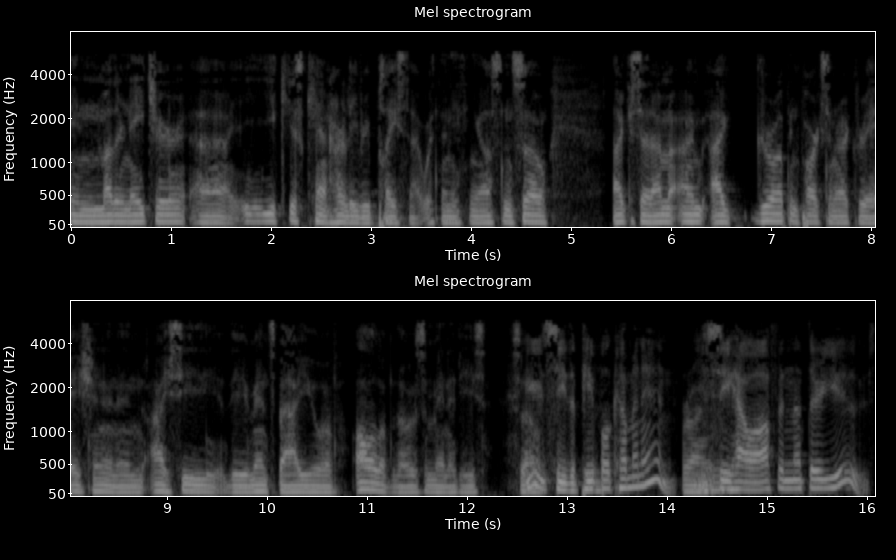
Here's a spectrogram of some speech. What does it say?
in Mother Nature, uh, you just can't hardly replace that with anything else. And so, like I said, I'm, I'm I grew up in parks and recreation, and, I see the immense value of all of those amenities. So You see the people coming in. Right. You see how often that they're used.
